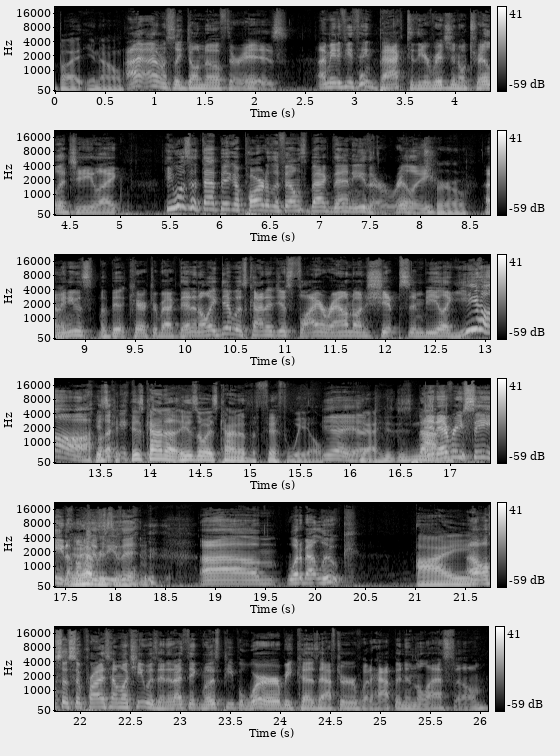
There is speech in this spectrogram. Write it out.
but you know, I honestly don't know if there is. I mean, if you think back to the original trilogy, like he wasn't that big a part of the films back then either, really. true. I mean, he was a bit character back then, and all he did was kind of just fly around on ships and be like, "Yeehaw!" He's, Like, he's kind of he's always kind of the fifth wheel. Yeah, yeah. yeah. He's not in every scene, in every Then, um, what about Luke? I Uh, also surprised how much he was in it. I think most people were because after what happened in the last film.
